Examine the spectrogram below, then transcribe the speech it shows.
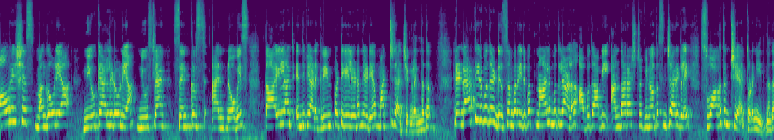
Mauritius Mongolia New Caledonia New Zealand Saint Kitts and Nevis Thailand എന്നിവയാണ് ഗ്രീൻ പട്ടികയിൽ ഇടം നേടിയ മറ്റു രാജ്യങ്ങൾ എന്നത്. രണ്ടായിരത്തി ഇരുപത് ഡിസംബർ ഇരുപത്തിനാല് മുതലാണ് അബുദാബി അന്താരാഷ്ട്ര വിനോദസഞ്ചാരികളെ സ്വാഗതം ചെയ്യാൻ തുടങ്ങിയിരുന്നത്.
